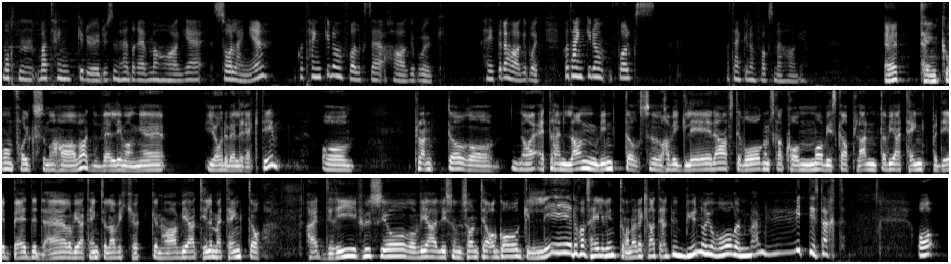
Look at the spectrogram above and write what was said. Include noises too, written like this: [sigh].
Morten, hva tenker du, du som har drevet med hage så lenge, hva tenker du om folks hagebruk? Heter det hagebruk? Hva tenker du om folks Hva tenker du om folk som har hage? Jeg tenker om folk som har hage, at veldig mange gjør det veldig riktig. Og planter og nå, Etter en lang vinter så har vi gleda oss til våren skal komme, og vi skal ha planter. Vi har tenkt på det bedet der, og vi har tenkt å lage kjøkkenhage. Vi har til og med tenkt å ha et drivhus i år, og vi har liksom sånn til å gå og gleder oss hele vinteren. og det er klart at Du begynner jo våren vanvittig sterkt.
